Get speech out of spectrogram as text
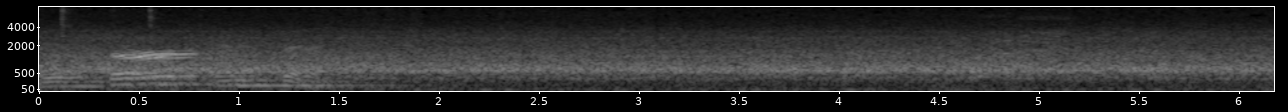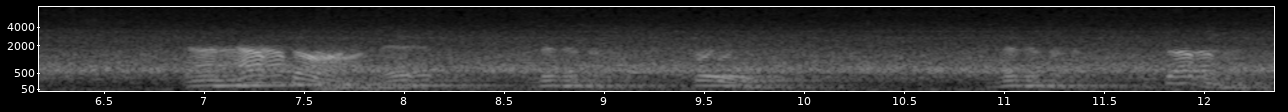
And At halftime, is Vinegar 3, Vinegar 7,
